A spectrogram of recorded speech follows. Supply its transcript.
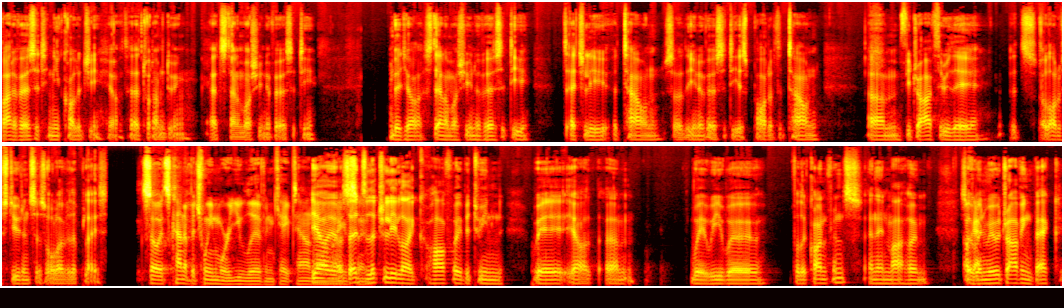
biodiversity and ecology. Yeah, that's what I'm doing at Stellenbosch University. But yeah, Stellenbosch University, it's actually a town, so the university is part of the town. Um, if you drive through there, it's a lot of students is all over the place. So it's kind of between where you live in Cape Town. Yeah, yeah. So it's literally like halfway between where yeah um where we were for the conference and then my home. So Okay. when we were driving back,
